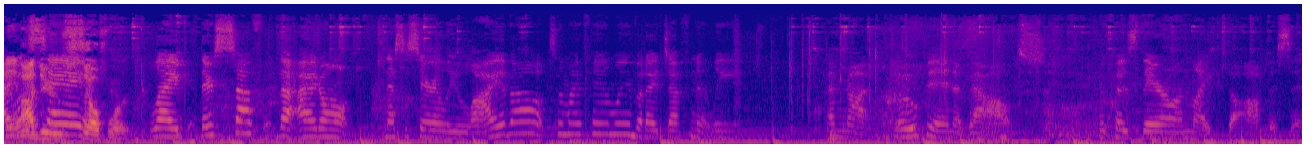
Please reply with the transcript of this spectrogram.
I, I do self work. Like, there's stuff that I don't necessarily lie about to my family, but I definitely am not open about because they're on like the opposite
